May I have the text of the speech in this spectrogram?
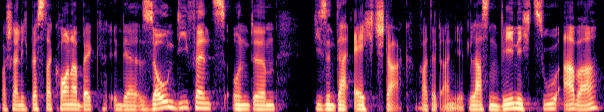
wahrscheinlich bester Cornerback in der Zone Defense und ähm, die sind da echt stark, was das angeht. Lassen wenig zu, aber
